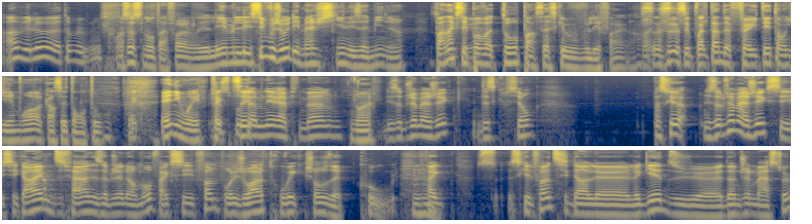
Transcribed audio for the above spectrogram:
Ah, mais là, attends ça, c'est une autre affaire. Les- les- si vous jouez des magiciens, les amis, là, pendant que c'est pas votre tour, pensez à ce que vous voulez faire. Ouais. C'est pas le temps de feuilleter ton grimoire quand c'est ton tour. Fait Anyway, fait que, Juste pour terminer rapidement, ouais. les objets magiques, description. parce que les objets magiques, c'est quand même différent des objets normaux. Fait que c'est le fun pour les joueurs de trouver quelque chose de cool. Mhm. Fait que ce qui est le fun, c'est que dans le, le guide du euh, Dungeon Master,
